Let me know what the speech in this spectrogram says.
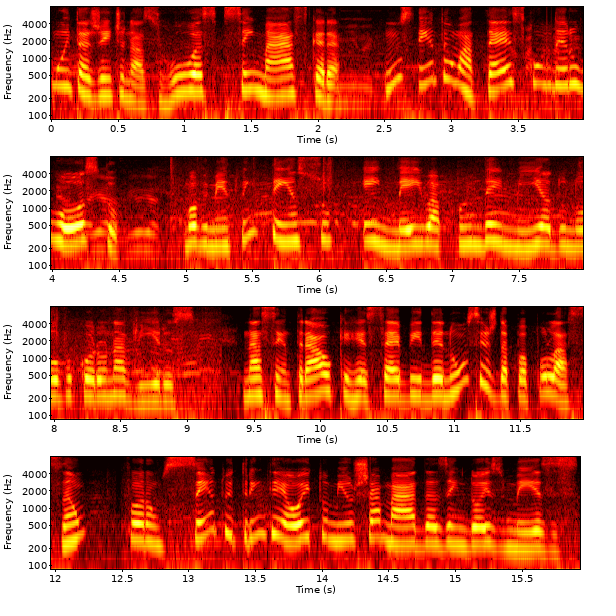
Muita gente nas ruas sem máscara. Uns tentam até esconder o rosto. Movimento intenso em meio à pandemia do novo coronavírus. Na central, que recebe denúncias da população, foram 138 mil chamadas em dois meses.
